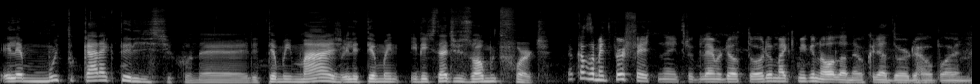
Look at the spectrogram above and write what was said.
ele é muito característico, né? Ele tem uma imagem, ele tem uma identidade visual muito forte. É o casamento perfeito, né? Entre o Guilherme Del Toro e o Mike Mignola, né? O criador do Hellboy, né?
